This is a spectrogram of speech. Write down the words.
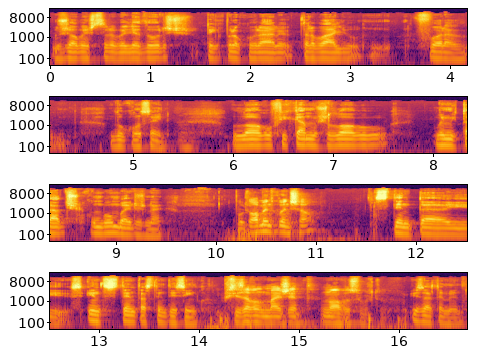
Os jovens trabalhadores têm que procurar trabalho fora do Conselho logo ficamos logo limitados com bombeiros, não é? Atualmente quantos são? 70 e, entre 70 a 75. Precisavam de mais gente, nova sobretudo. Exatamente.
